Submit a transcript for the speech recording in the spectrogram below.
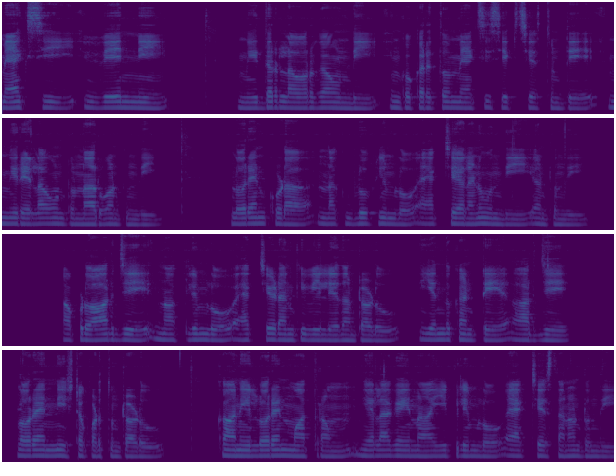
మ్యాక్సీ వేన్ని మీ ఇద్దరు లవర్గా ఉండి ఇంకొకరితో మ్యాక్సీ సెక్స్ చేస్తుంటే మీరు ఎలా ఉంటున్నారు అంటుంది. లోరెన్ కూడా నాకు బ్లూ ఫిల్మ్లో యాక్ట్ చేయాలని ఉంది అంటుంది. అప్పుడు ఆర్జే నా ఫిలింలో యాక్ట్ చేయడానికి వీల్లేదంటాడు. ఎందుకంటే ఆర్జే లొరెన్ని ఇష్టపడుతుంటాడు. కానీ లొరెన్ మాత్రం ఎలాగైనా ఈ ఫిలింలో యాక్ట్ చేస్తానంటుంది.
